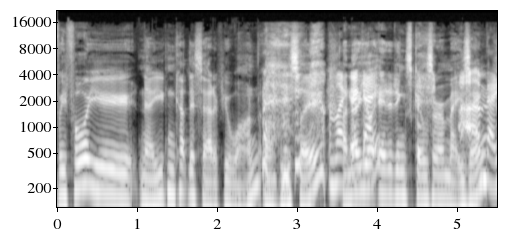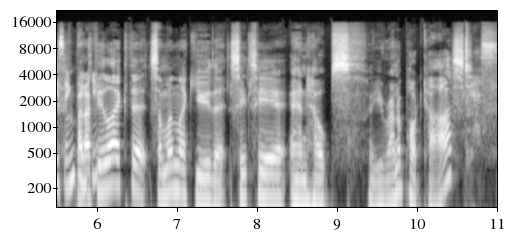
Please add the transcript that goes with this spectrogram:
Before you, now you can cut this out if you want, obviously. Like, I know your editing skills are amazing. Amazing, But I you. feel like that someone like you that sits here and helps, you run a podcast. Yes.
